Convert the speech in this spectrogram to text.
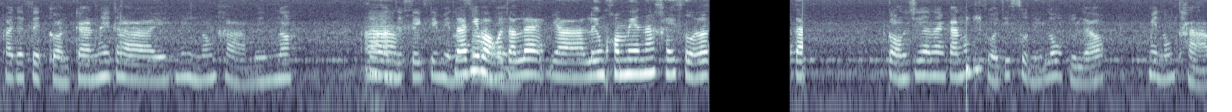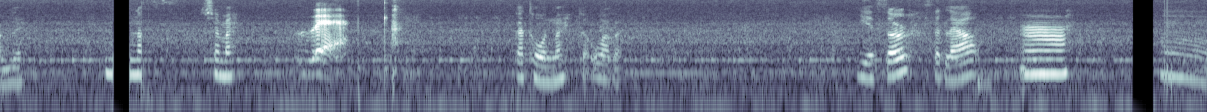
ใครจะเสร็จก่อนการให้ทาย ไม่เห็นต้องถามเลยเนาะ สร้างอันเล็กๆที่เห็นและที่บอกว่าตอนแรกอย่าลืมคอมเมนต์นะใครสวยก็กล่องจินตนาการต้องสวยที่สุดในโลกอยู่แล้ว ไม่เห็นต้องถามเลยเนอะใช่ไหมแหละกระโถนไหมกระอ้วกอะ yes sir เสร็จแล้ว อืม อืม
